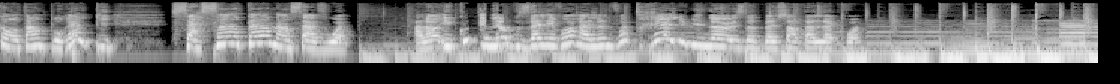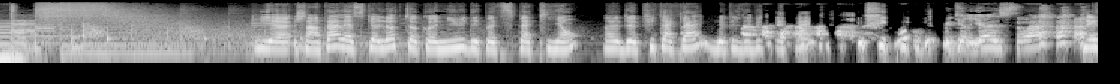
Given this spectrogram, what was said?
contente pour elle. Puis ça s'entend dans sa voix. Alors écoutez-la, vous allez voir, elle a une voix très lumineuse, notre belle Chantal Lacroix. Puis euh, Chantal, est-ce que là, tu as connu des petits papillons euh, depuis ta quête, depuis le début de ta quête? Je curieuse, toi. Mais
